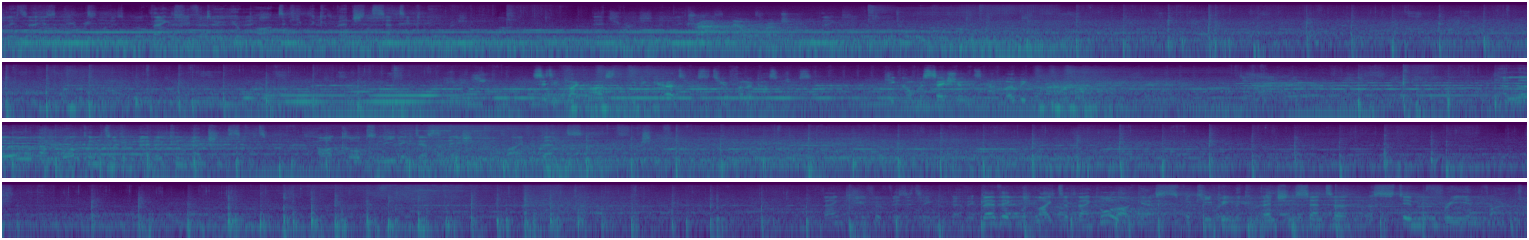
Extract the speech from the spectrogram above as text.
Bevic would like to thank all our guests for keeping the convention center a stim-free environment.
